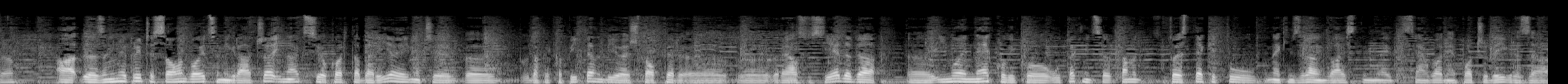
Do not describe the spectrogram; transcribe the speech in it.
da. A e, zanimljiva priča sa ovom dvojicom igrača, Inacio Cortabaria je inače e, dakle kapitan, bio je štoper e, Real Sociedada, imao je nekoliko utakmica, tamo to jest tek je tu nekim zrelim 27 godina je počeo da igra za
